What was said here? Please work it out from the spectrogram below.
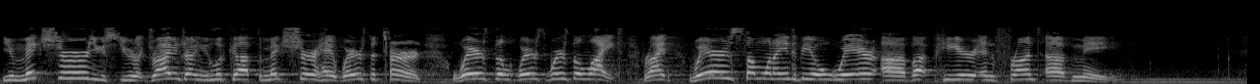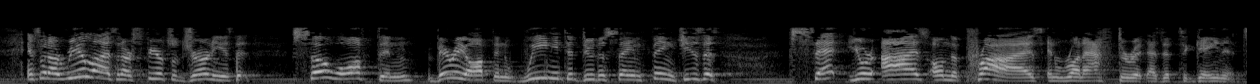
You make sure you, you're like driving, driving, you look up to make sure, hey, where's the turn? Where's the, where's, where's the light? Right? Where's someone I need to be aware of up here in front of me? And so what I realize in our spiritual journey is that so often, very often, we need to do the same thing. Jesus says, set your eyes on the prize and run after it as if to gain it.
